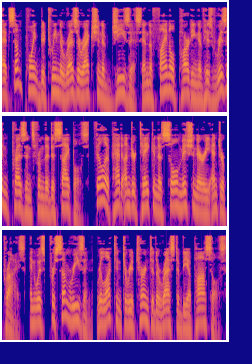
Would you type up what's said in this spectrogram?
at some point between the resurrection of Jesus and the final parting of his risen presence from the disciples, Philip had undertaken a sole missionary enterprise, and was, for some reason, reluctant to return to the rest of the apostles.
